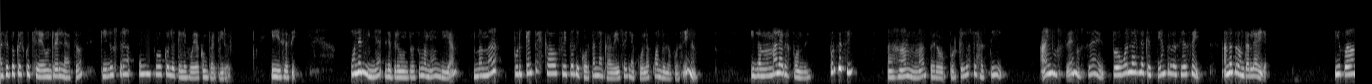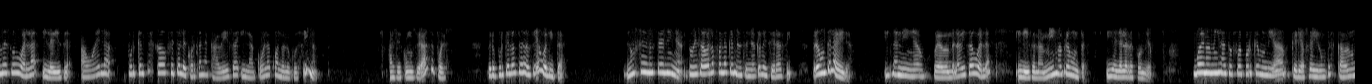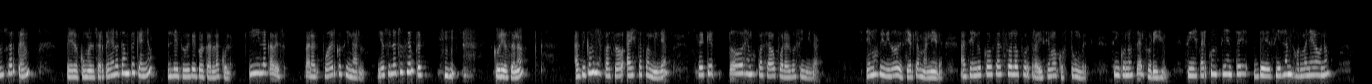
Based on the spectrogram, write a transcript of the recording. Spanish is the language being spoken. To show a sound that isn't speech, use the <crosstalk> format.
Hace poco escuché un relato que ilustra un poco lo que les voy a compartir hoy. Y dice así, una niña le preguntó a su mamá un día, mamá, ¿por qué el pescado frito le cortan la cabeza y la cola cuando lo cocinan? Y la mamá le responde, ¿por qué sí. Ajá, mamá, pero ¿por qué lo haces así? Ay, no sé, no sé. Tu abuela es la que siempre lo hacía así. Anda a preguntarle a ella. Y fue donde su abuela y le dice, abuela, ¿por qué el pescado frito le cortan la cabeza y la cola cuando lo cocinan? Así es como se hace, pues. ¿Pero por qué lo haces así, abuelita? No sé, no sé, niña. Tu bisabuela fue la que me enseñó que lo hiciera así. Pregúntale a ella. Y la niña fue a donde la bisabuela y le hizo la misma pregunta. Y ella le respondió. Bueno, mija, eso fue porque un día quería freír un pescado en un sartén, pero como el sartén era tan pequeño, le tuve que cortar la cola y la cabeza para poder cocinarlo. Y así lo he hecho siempre. <laughs> Curioso, ¿no? Así como les pasó a esta familia, sé que todos hemos pasado por algo similar. Hemos vivido de cierta manera, haciendo cosas solo por tradición o costumbre, sin conocer su origen, sin estar conscientes de si es la mejor manera o no,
